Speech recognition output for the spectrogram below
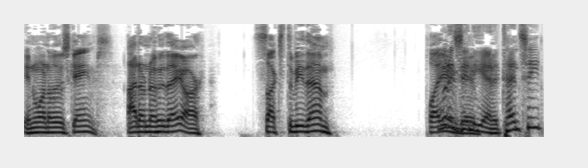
in one of those games. I don't know who they are. Sucks to be them. Play what is game. Indiana? Ten seed?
